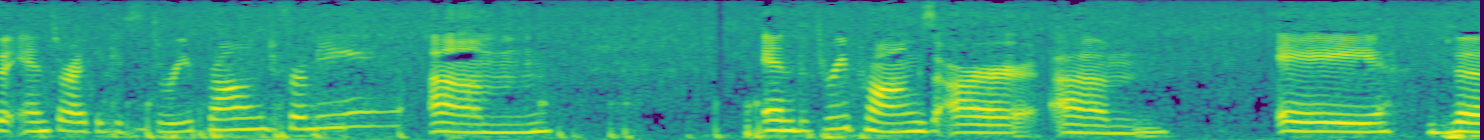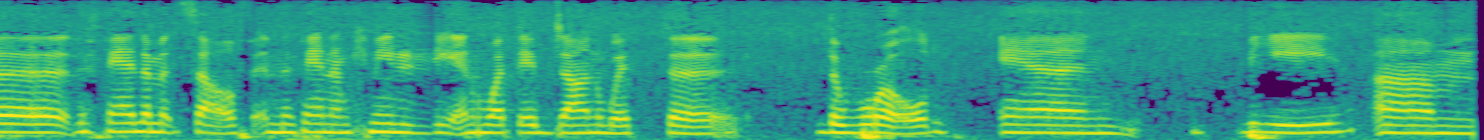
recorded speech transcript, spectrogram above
the answer. I think is three pronged for me, um, and the three prongs are um, a the the fandom itself and the fandom community and what they've done with the the world, and b um,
